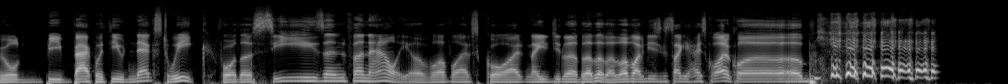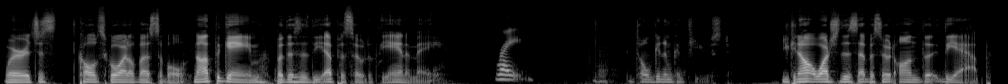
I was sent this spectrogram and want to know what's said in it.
We will be back with you next week for the season finale of Love Live Squad, blah, blah, blah, blah, Love Live Nijigasaki High School Idol Club, where it's just called School Idol Festival. Not the game, but this is the episode of the anime. right. Don't get them confused. You cannot watch this episode on the, the app.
